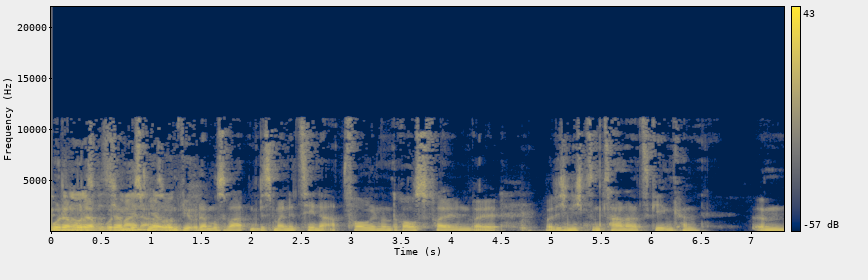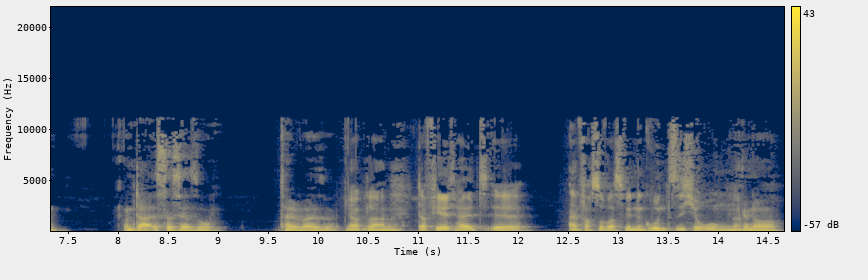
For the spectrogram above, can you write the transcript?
oder genau oder das, oder muss mir Also, irgendwie oder muss warten, bis meine Zähne abfaulen und rausfallen, weil weil ich nicht zum Zahnarzt gehen kann. Ähm, und da ist das ja so teilweise. ja klar, Ja. da fehlt halt äh, einfach sowas wie eine Grundsicherung, ne? Genau.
